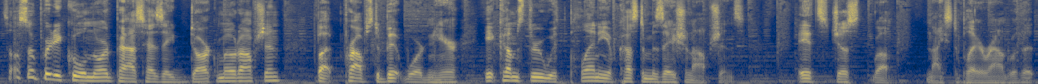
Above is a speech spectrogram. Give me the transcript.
It's also pretty cool NordPass has a dark mode option, but props to Bitwarden here, it comes through with plenty of customization options. It's just, well, nice to play around with it.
